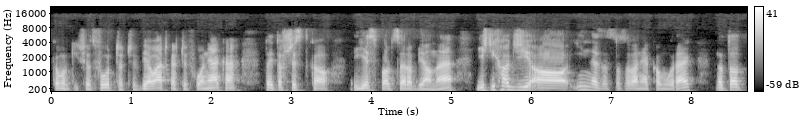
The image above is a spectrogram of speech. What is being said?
komórki krwiotwórcze, czy w białaczkach, czy w chłoniakach, tutaj to wszystko jest w Polsce robione. Jeśli chodzi o inne zastosowania komórek, no to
